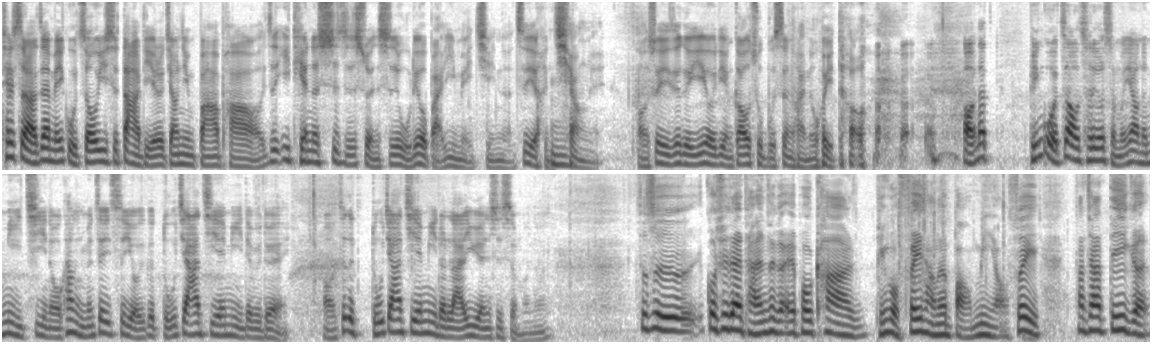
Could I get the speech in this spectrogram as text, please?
Tesla 在美股周一是大跌了将近八趴哦，这一天的市值损失五六百亿美金呢，这也很呛哎、哦，所以这个也有点高处不胜寒的味道。好，那苹果造车有什么样的秘籍呢？我看你们这一次有一个独家揭秘，对不对？哦，这个独家揭秘的来源是什么呢？就是过去在谈这个 Apple Car，苹果非常的保密哦，所以大家第一个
